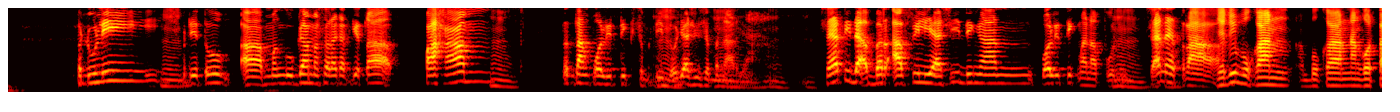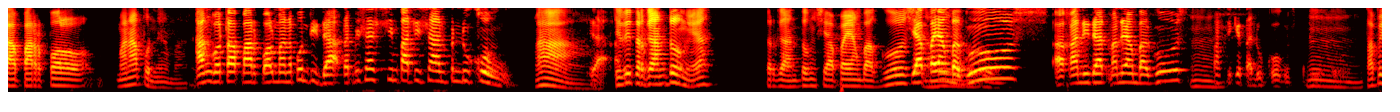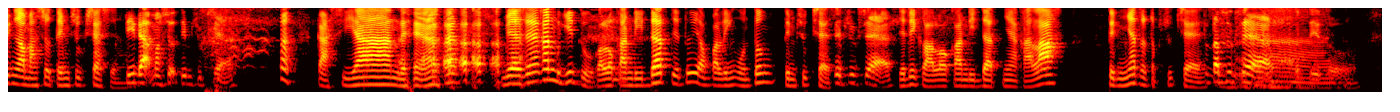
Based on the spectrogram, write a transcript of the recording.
peduli Hmm. seperti itu, uh, menggugah masyarakat kita paham hmm, tentang politik seperti itu Hmm. aja sih sebenarnya. hmm, hmm. Saya tidak berafiliasi dengan politik mana pun. Hmm. Saya netral. jadi bukan bukan anggota parpol mana pun ya mas Anggota parpol mana pun tidak, tapi saya simpatisan pendukung. ah Ya. jadi tergantung ya tergantung siapa yang bagus Siapa yang bagus, uh, kandidat mana yang bagus, Hmm. pasti kita dukung seperti itu. Hmm, tapi nggak masuk tim sukses ya Tidak masuk tim sukses. kasihan deh ya kan. Biasanya kan begitu. Kalau kandidat itu yang paling untung tim sukses. tim sukses. Jadi kalau kandidatnya kalah, timnya tetap sukses. tetap sukses Nah, seperti itu.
